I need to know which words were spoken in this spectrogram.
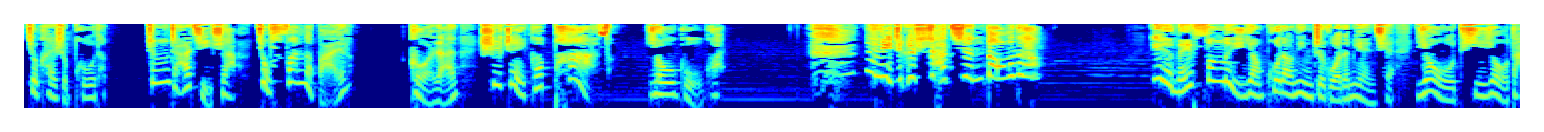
就开始扑腾，挣扎几下就翻了白了。果然是这个帕子有古怪。你这个杀千刀的！月梅疯了一样扑到宁志国的面前，又踢又打，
